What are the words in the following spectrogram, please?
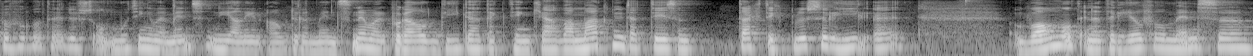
bijvoorbeeld, hè, dus ontmoetingen met mensen, niet alleen oudere mensen, hè, maar vooral die dat ik denk, ja, wat maakt nu dat deze 80-plusser hier hè, wandelt en dat er heel veel mensen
